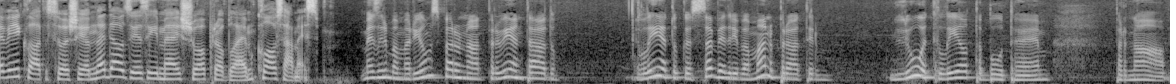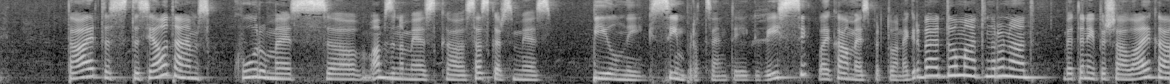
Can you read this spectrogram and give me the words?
Evija klātesošiem nedaudz iezīmēja šo problēmu. Klausāmies! Mēs gribam ar jums parunāt par vienu tādu lietu, kas sabiedrībā, manuprāt, ir ļoti liela tabū tēma par nāvi. Tā ir tas, tas jautājums, kuru mēs uh, apzināmies, ka saskarsimies pilnīgi, simtprocentīgi visi, lai kā mēs par to negribētu domāt un runāt. Bet arī pašā laikā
